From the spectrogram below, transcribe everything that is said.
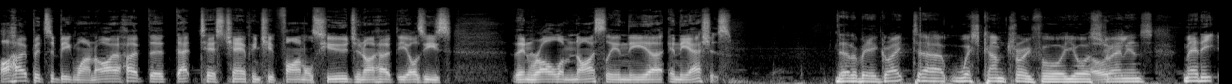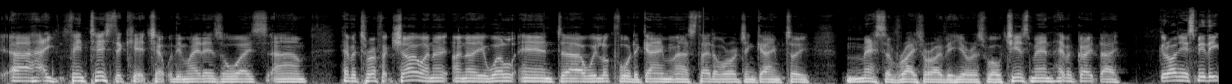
I hope it's a big one. I hope that that Test Championship final's huge, and I hope the Aussies then roll them nicely in the uh, in the Ashes. That'll be a great uh, wish come true for your Australians. Oh, yeah. Matty, uh, hey, fantastic catch up with you, mate, as always. Um, have a terrific show. I know, I know you will. And uh, we look forward to game uh, State of Origin game two. Massive rater over here as well. Cheers, man. Have a great day. Good on you, Smithy.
